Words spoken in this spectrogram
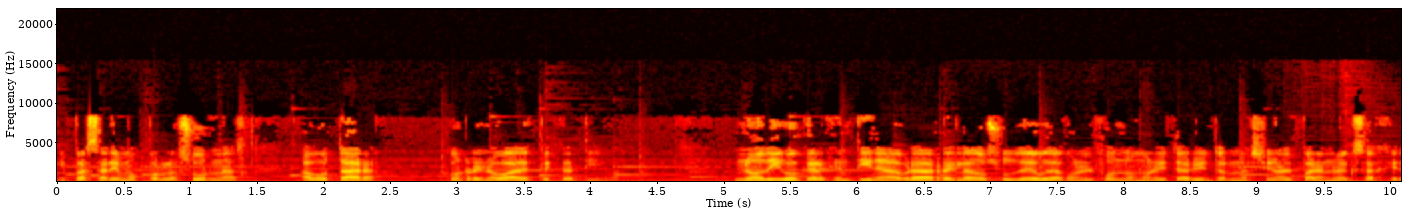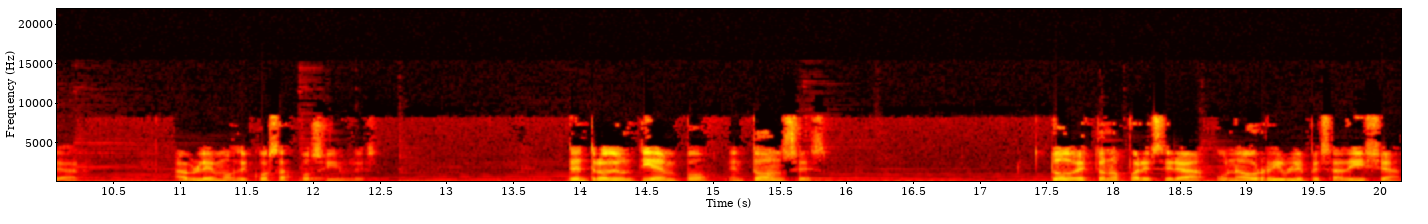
y pasaremos por las urnas a votar con renovada expectativa. No digo que Argentina habrá arreglado su deuda con el Fondo Monetario Internacional para no exagerar. Hablemos de cosas posibles. Dentro de un tiempo, entonces, todo esto nos parecerá una horrible pesadilla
